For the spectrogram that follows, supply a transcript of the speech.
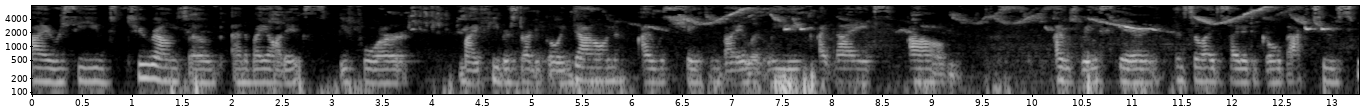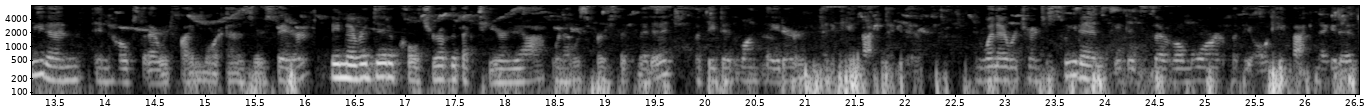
I received two rounds of antibiotics before my fever started going down. I was shaking violently at night. Um, I was really scared, and so I decided to go back to Sweden in hopes that I would find more answers there. They never did a culture of the bacteria when I was first admitted, but they did one later, and it came back negative. When I returned to Sweden, they did several more, but they all came back negative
